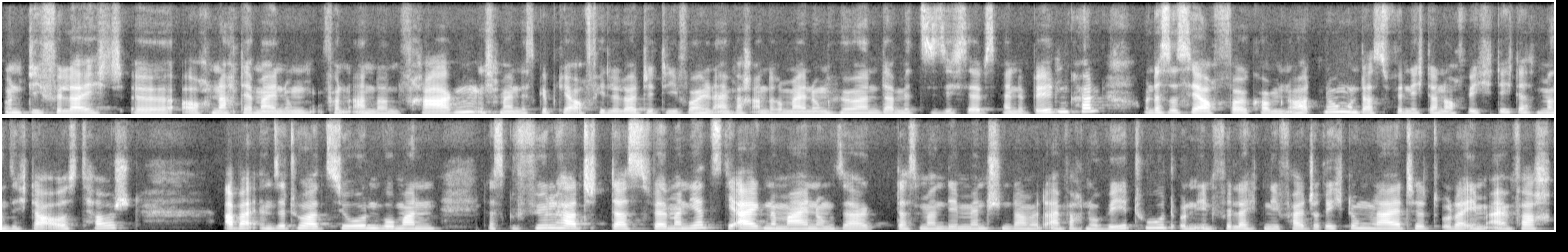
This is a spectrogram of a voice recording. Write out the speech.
und die vielleicht äh, auch nach der Meinung von anderen fragen. Ich meine, es gibt ja auch viele Leute, die wollen einfach andere Meinungen hören, damit sie sich selbst eine bilden können. Und das ist ja auch vollkommen in Ordnung. Und das finde ich dann auch wichtig, dass man sich da austauscht. Aber in Situationen, wo man das Gefühl hat, dass wenn man jetzt die eigene Meinung sagt, dass man dem Menschen damit einfach nur wehtut und ihn vielleicht in die falsche Richtung leitet oder ihm einfach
